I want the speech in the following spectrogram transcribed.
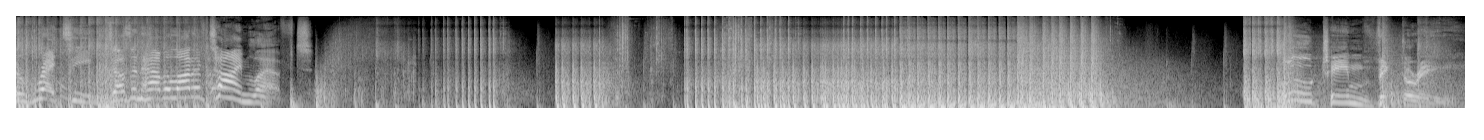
The red team doesn't have a lot of time left. Team victory.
